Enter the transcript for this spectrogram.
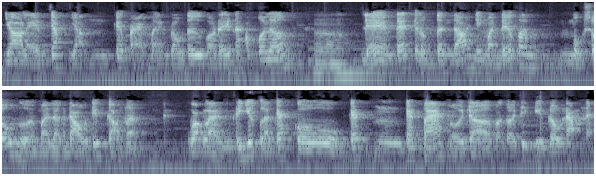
do là em chấp nhận cái khoản mà em đầu tư vào đây nó không có lớn À. để em test cái lòng tin đó nhưng mà nếu có một số người mà lần đầu tiếp cận á hoặc là thứ nhất là các cô các các bác nội trợ mà gửi tiết kiệm lâu năm nè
